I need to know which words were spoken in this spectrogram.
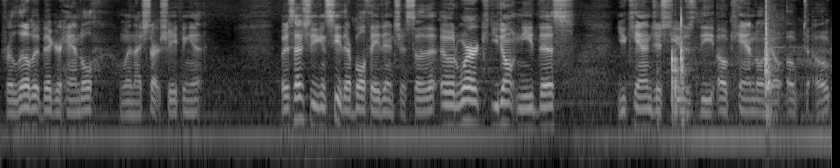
for a little bit bigger handle when I start shaping it. But essentially you can see they're both eight inches. So it would work, you don't need this. You can just use the oak handle and go oak to oak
